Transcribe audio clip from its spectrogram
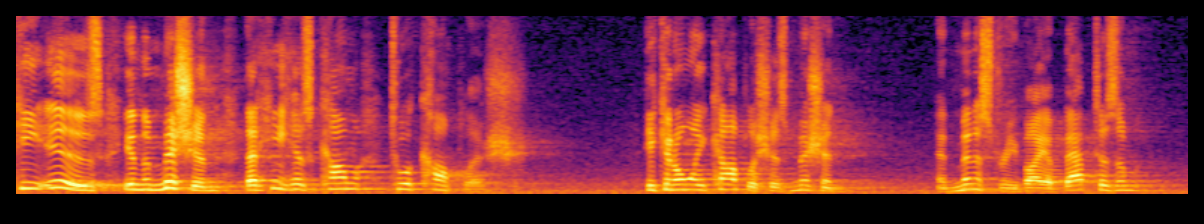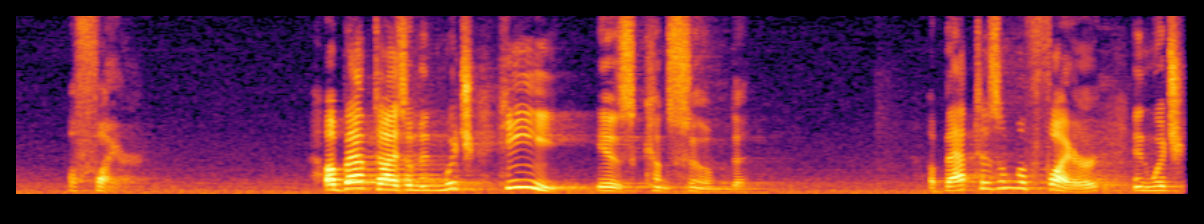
he is in the mission that he has come to accomplish. He can only accomplish his mission and ministry by a baptism of fire. a baptism in which he is consumed, a baptism of fire in which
